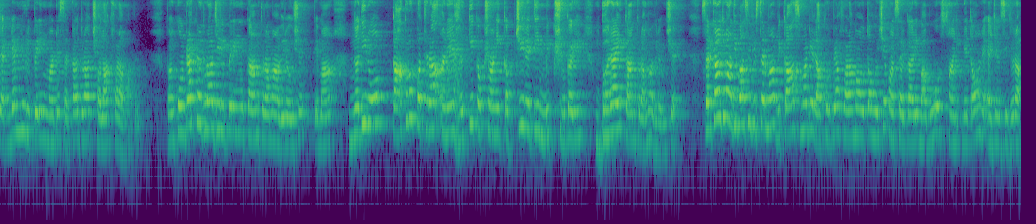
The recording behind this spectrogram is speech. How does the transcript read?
ચેકડેમનું રિપેરિંગ માટે સરકાર દ્વારા છ લાખ ફાળવવામાં આવ્યું. પણ કોન્ટ્રાક્ટર દ્વારા જે રિપેરિંગનું કામ કરવામાં આવી રહ્યું છે, તેમાં નદીનો કાંકરો પથરા અને હલકી કક્ષાની કપચી રેતી મિક્સ કરી ભરાઈ કામ કરવામાં આવી રહ્યું છે. સરકાર દ્વારા આદિવાસી વિસ્તારમાં વિકાસ માટે લાખો રૂપિયા ફાળવામાં આવતા હોય છે, પણ સરકારી બાબુઓ, સ્થાનિક નેતાઓ અને એજન્સી દ્વારા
